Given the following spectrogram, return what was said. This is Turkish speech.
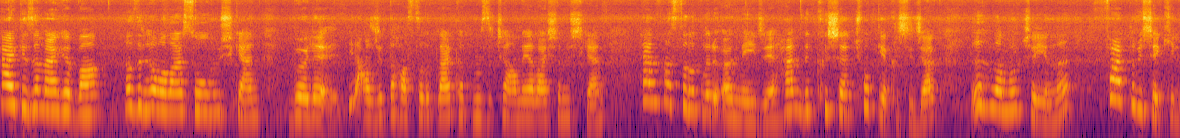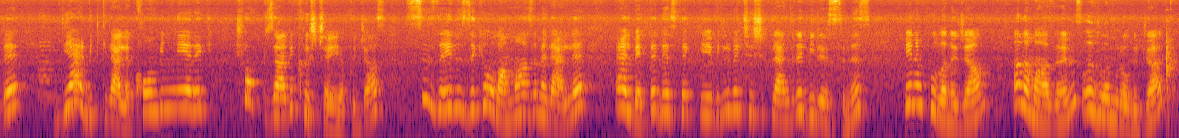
Herkese merhaba. Hazır havalar soğumuşken, böyle birazcık da hastalıklar kapımızı çalmaya başlamışken hem hastalıkları önleyici hem de kışa çok yakışacak ıhlamur çayını farklı bir şekilde diğer bitkilerle kombinleyerek çok güzel bir kış çayı yapacağız. Siz de elinizdeki olan malzemelerle elbette destekleyebilir ve çeşitlendirebilirsiniz. Benim kullanacağım ana malzememiz ıhlamur olacak.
